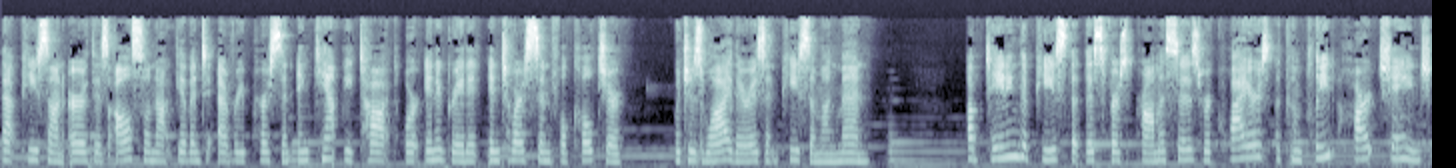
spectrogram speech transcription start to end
That peace on earth is also not given to every person and can't be taught or integrated into our sinful culture, which is why there isn't peace among men. Obtaining the peace that this verse promises requires a complete heart change.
